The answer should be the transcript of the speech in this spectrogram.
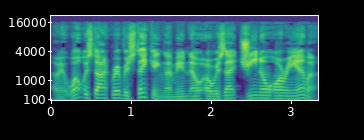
I mean, what was Doc Rivers thinking? I mean, or, was that Geno Auriemma?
